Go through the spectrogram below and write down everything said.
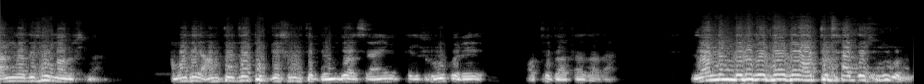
বাংলাদেশের মানুষ না। আমাদের আন্তর্জাতিক যে সমস্ত বন্ধু আছে আইএমএফ থেকে শুরু করে অর্থদাতা যারা। লন্ডন বৈঠকের অর্থ সাহায্য শুরু করল।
